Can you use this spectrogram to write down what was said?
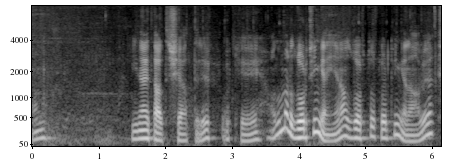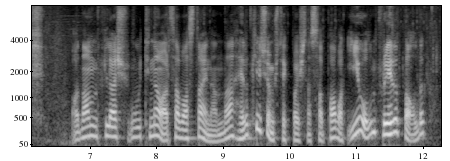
Tamam. Yine tartışı attı herif. Okey. Adamlar da Zortingen ya. Zorto Zortingen abi. Adam flash ulti ne varsa bastı aynı anda. Herald kesiyormuş tek başına sapa bak. iyi oğlum. Free Herald aldık.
